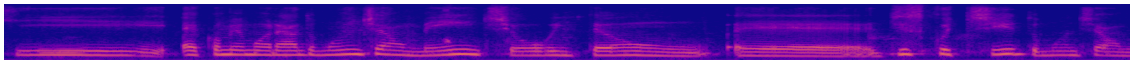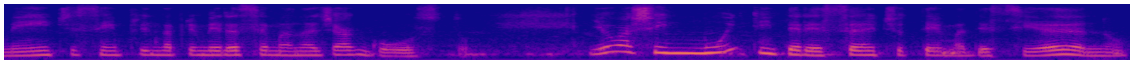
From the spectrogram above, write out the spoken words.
que é comemorado mundialmente ou então é, discutido mundialmente sempre na primeira semana de agosto. E eu achei muito interessante o tema desse ano,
